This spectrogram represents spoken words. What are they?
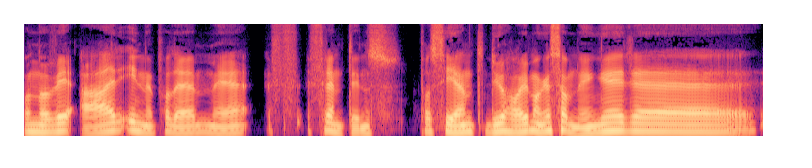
Og når vi er inne på det med fremtidens pasient. Du har i mange sammenhenger eh,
